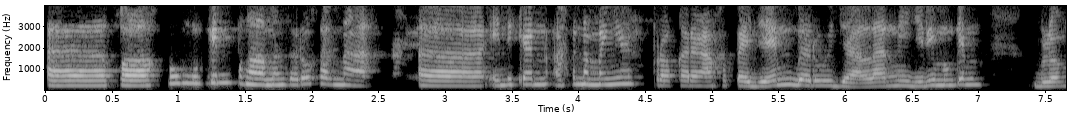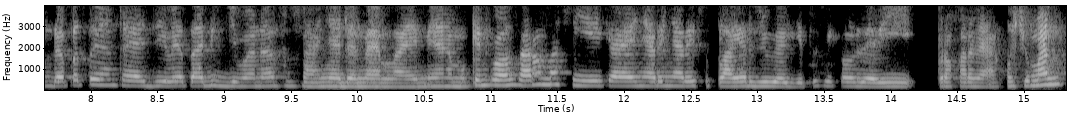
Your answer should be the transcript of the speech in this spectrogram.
Uh, kalau aku mungkin pengalaman seru karena uh, ini kan apa namanya proker yang aku PJN baru jalan nih, jadi mungkin belum dapat tuh yang kayak Jile tadi gimana susahnya dan lain-lainnya. Mungkin kalau sekarang masih kayak nyari-nyari supplier juga gitu sih kalau dari prokernya aku. Cuman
